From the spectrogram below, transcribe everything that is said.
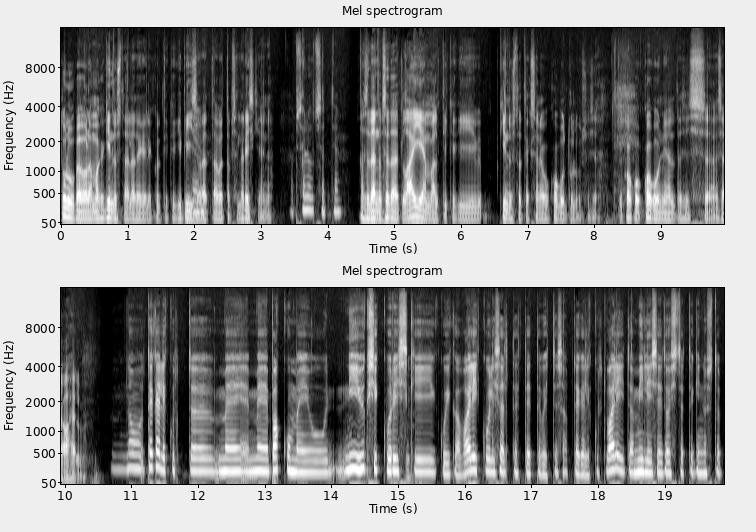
tulu peab olema ka kindlustajale tegelikult ikkagi piisav, et ta võtab selle riski, on ju. absoluutselt, jah. aga see tähendab seda, et laiemalt ikkagi kindlustatakse nagu kogu tulu siis, jah? kogu, kogu nii-öelda siis see ahel või? No tegelikult äh, me, me pakume ju nii üksiku riski kui ka valikuliselt, et ettevõtja saab tegelikult valida, milliseid ostjaid ta kindlustab,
